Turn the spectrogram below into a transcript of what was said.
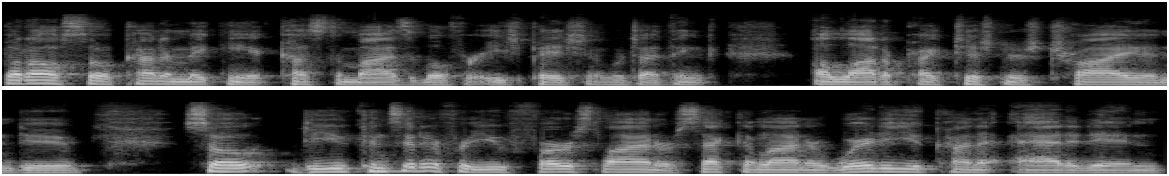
but also kind of making it customizable for each patient, which I think a lot of practitioners try and do. So, do you consider for you first line or second line, or where do you kind of add it in?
